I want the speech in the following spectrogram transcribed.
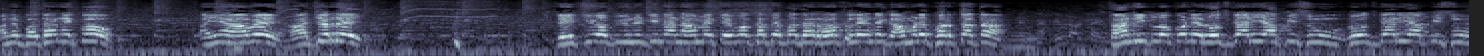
અને બધાને કહો, અહીંયા આવે, હાજર રહે. સ્ટેચ્યુ ઓફ યુનિટીના નામે તે વખતે બધા રથ લઈને ગામડે ફરતા હતા. સ્થાનિક લોકોને રોજગારી આપીશું રોજગારી આપીશું.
